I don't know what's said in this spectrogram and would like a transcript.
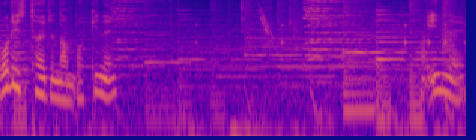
머리 스타일은 안 바뀌네. 아, 있네.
